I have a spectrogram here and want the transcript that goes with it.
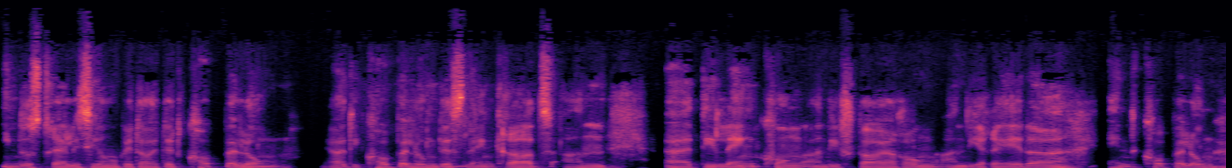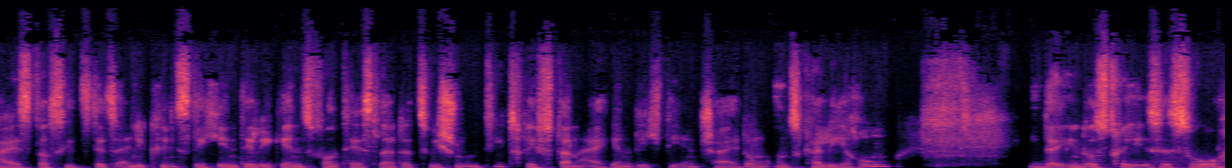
Industrialisierung bedeutet Koppelung. Ja, die Koppelung des Lenkrads an äh, die Lenkung, an die Steuerung, an die Räder. Entkoppelung heißt, da sitzt jetzt eine künstliche Intelligenz von Tesla dazwischen und die trifft dann eigentlich die Entscheidung und Skalierung. In der Industrie ist es so,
